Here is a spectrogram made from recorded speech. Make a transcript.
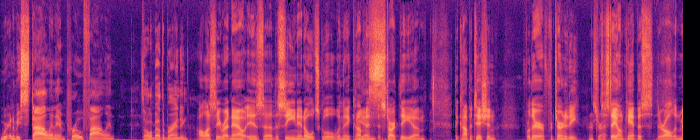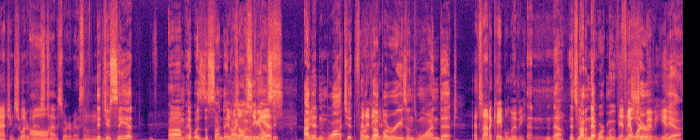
we're gonna be styling and profiling. It's all about the branding. All I see right now is uh, the scene in old school when they come Yes. and start the um, the competition for their fraternity That's right. to stay on campus. They're all in matching sweater vests. All have sweater vests on. Did you see it? Um, it was the Sunday It night was on movie on. CBS. C- I Yeah. didn't watch it for I a didn't couple either. of reasons. One that That's not a cable movie. uh, no, it's not a network movie. Yeah, for network sure. movie, yeah. yeah,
